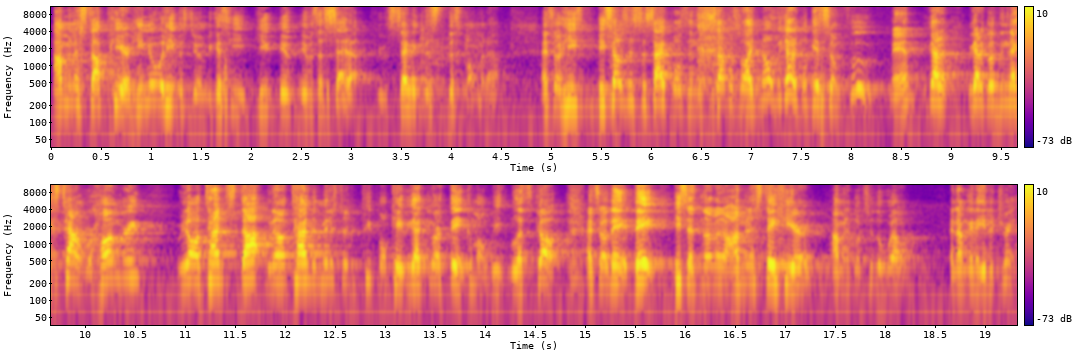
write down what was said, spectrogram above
I'm going to stop here. He knew what he was doing because he, he, it, it was a setup. He was setting this, this moment up. And so he, he tells his disciples, and the disciples are like, no, we got to go get some food, man. We got to we gotta go to the next town. We're hungry. We don't have time to stop. We don't have time to minister to people. Okay, we got to do our thing. Come on, we, let's go. And so they, they, he says, no, no, no, I'm to stay here. I'm to go to the well, and I'm to get a drink.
